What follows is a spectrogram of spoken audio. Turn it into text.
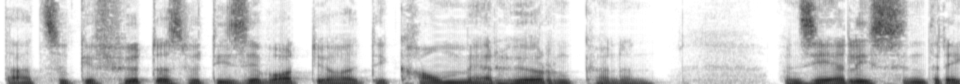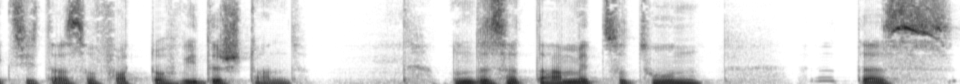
dazu geführt, dass wir diese Worte heute kaum mehr hören können. Wenn Sie ehrlich sind, trägt sich da sofort doch Widerstand. Nun, das hat damit zu tun, dass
